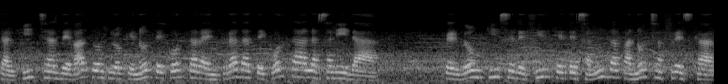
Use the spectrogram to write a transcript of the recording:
tal pichas de gatos lo que no te corta la entrada te corta a la salida. Perdón quise decir que te saluda Panocha Fresca,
